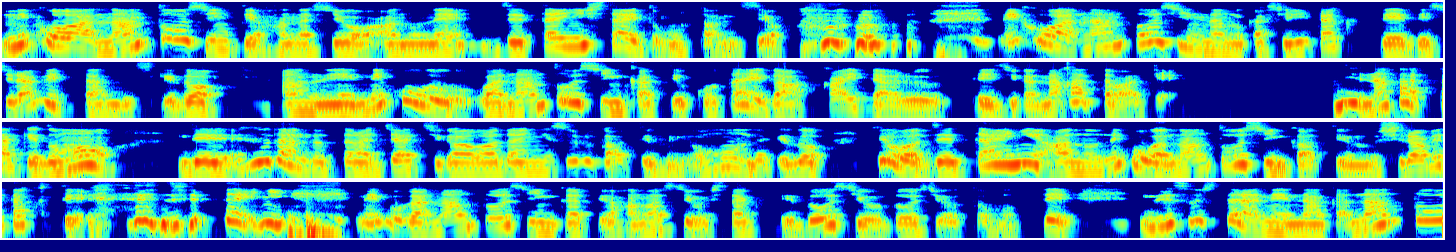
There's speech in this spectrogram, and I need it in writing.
猫は何頭身っていう話を、あのね、絶対にしたいと思ったんですよ。猫は何頭身なのか知りたくて、で、調べてたんですけど、あのね、猫は何頭身かっていう答えが書いてあるページがなかったわけ。で、なかったけども、で、普段だったらじゃあ違う話題にするかっていうふうに思うんだけど、今日は絶対にあの猫が何頭身かっていうのを調べたくて、絶対に猫が何頭身かっていう話をしたくて、どうしようどうしようと思って、で、そしたらね、なんか何頭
